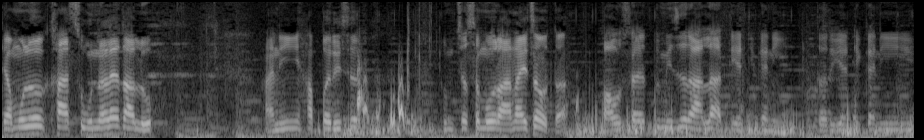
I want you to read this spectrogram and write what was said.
त्यामुळं खास उन्हाळ्यात आलो आणि हा परिसर तुमच्यासमोर आणायचा होता. पावसाळ्यात तुम्ही जर आलात या ठिकाणी तर या ठिकाणी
